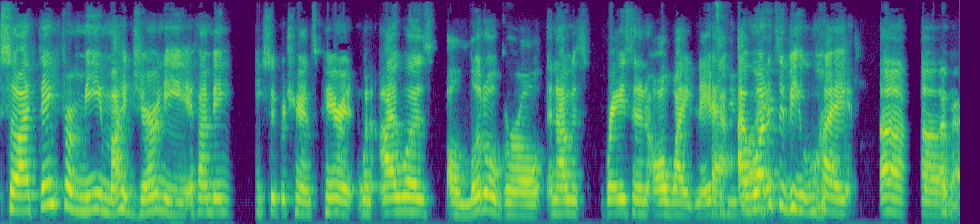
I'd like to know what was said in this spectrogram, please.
So I think for me, my journey, if I'm being super transparent when i was a little girl and i was raised in an all white neighborhood i wanted to be white um, okay.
